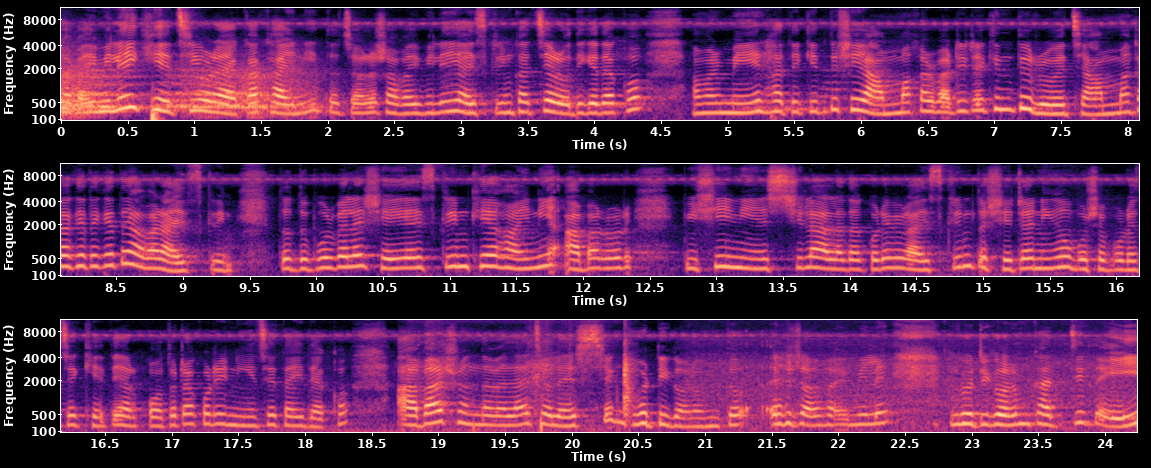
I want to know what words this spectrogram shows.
সবাই মিলেই খেয়েছি, ওরা একা খায়নি, তো চলো সবাই মিলেই আইসক্রিম খাচ্ছে। আর ওদিকে দেখো, আমার মেয়ের হাতে কিন্তু সেই আম্মাকার বাটিটা কিন্তু রয়েছে। আম্মাকা খেতে খেতে আবার আইসক্রিম তো দুপুরবেলায় সেই আইসক্রিম খেয়ে হয়নি, আবার ওর পিসি নিয়ে এসেছিল আলাদা করে আইসক্রিম তো সেটা নিয়েও বসে পড়েছে খেতে। আর কতটা করে নিয়েছে তাই দেখো। আবার সন্ধ্যাবেলায় চলে এসছে ঘটি গরম। তো সবাই মিলে ঘটি গরম খাচ্ছি। তো এই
